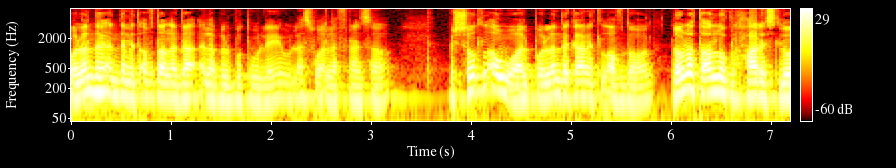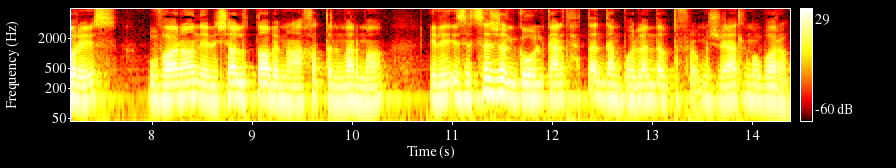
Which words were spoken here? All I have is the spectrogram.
بولندا قدمت أفضل أداء لها بالبطولة والأسوأ لفرنسا. بالشوط الأول بولندا كانت الأفضل. لولا تألق الحارس لوريس وفاران يلي شال الطابة من على خط المرمى يلي إذا تسجل جول كانت حتقدم بولندا وتفرق مجريات المباراة.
